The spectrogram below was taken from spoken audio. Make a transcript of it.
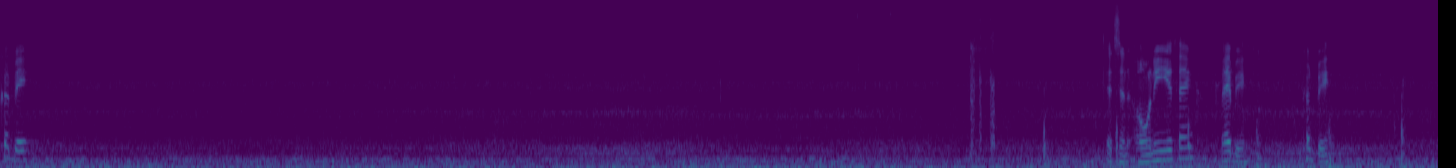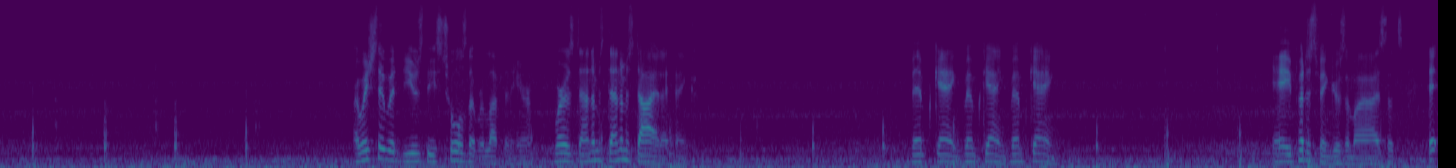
Could be. It's an Oni, you think? Maybe. Could be. I wish they would use these tools that were left in here. Where's Denim's? Denim's died, I think. Vimp gang, Vimp gang, Vimp gang. Yeah, he put his fingers in my eyes. That's. They,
